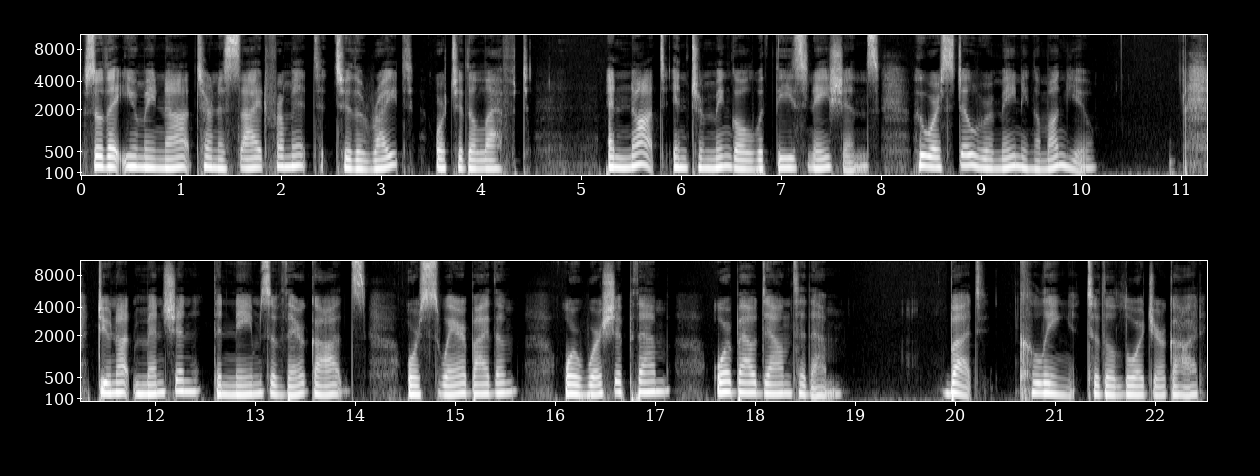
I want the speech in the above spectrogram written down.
so that you may not turn aside from it to the right or to the left, and not intermingle with these nations who are still remaining among you. Do not mention the names of their gods, or swear by them, or worship them, or bow down to them. But cling to the Lord your God,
